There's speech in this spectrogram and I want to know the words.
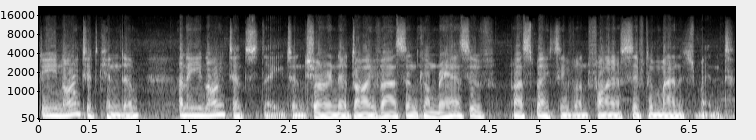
the United Kingdom, and the United States, ensuring a diverse and comprehensive perspective on fire safety management.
